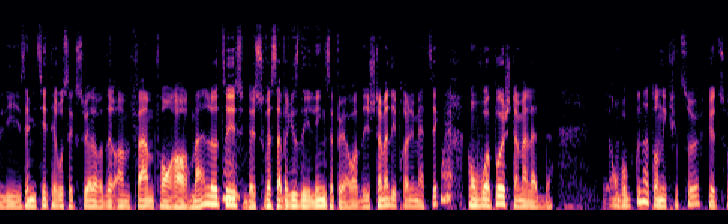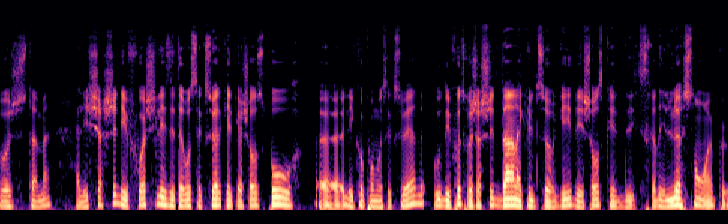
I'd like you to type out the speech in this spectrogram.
les amitiés hétérosexuelles, on va dire hommes-femmes, font rarement. Là, ben, souvent, ça brise des lignes, ça peut avoir des, justement des problématiques qu'on voit pas justement là-dedans. On voit beaucoup dans ton écriture que tu vas justement aller chercher des fois chez les hétérosexuels quelque chose pour euh, les couples homosexuels, ou des fois tu vas chercher dans la culture gay des choses qui, des- qui seraient des leçons un peu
